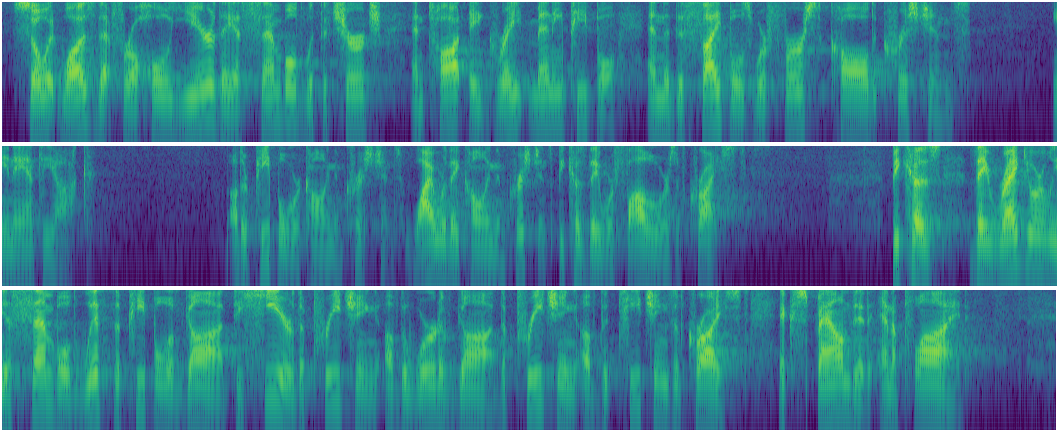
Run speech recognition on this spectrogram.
So it was that for a whole year they assembled with the church and taught a great many people, and the disciples were first called Christians in Antioch. Other people were calling them Christians. Why were they calling them Christians? Because they were followers of Christ. Because they regularly assembled with the people of God to hear the preaching of the Word of God, the preaching of the teachings of Christ, expounded and applied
